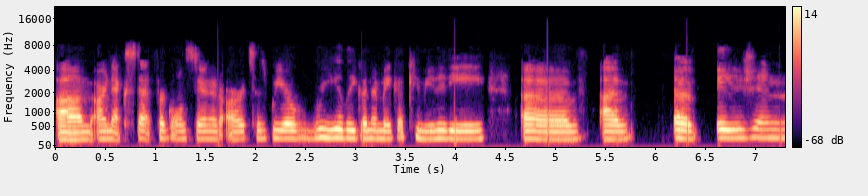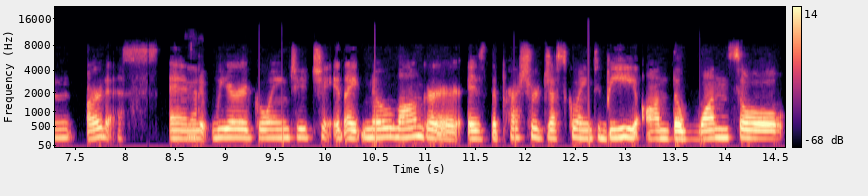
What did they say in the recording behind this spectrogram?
um, our next step for Gold Standard Arts is we are really going to make a community of of of Asian artists. And Yeah. we are going to change, like, no longer is the pressure just going to be on the one sole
